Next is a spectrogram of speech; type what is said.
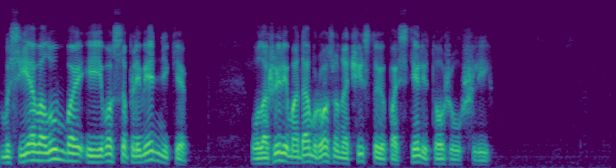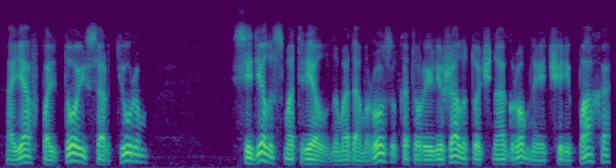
Мсье Валумба и его соплеменники уложили мадам Розу на чистую постель и тоже ушли. А я в пальто и с Артюром сидел и смотрел на мадам Розу, которая лежала точно огромная черепаха,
